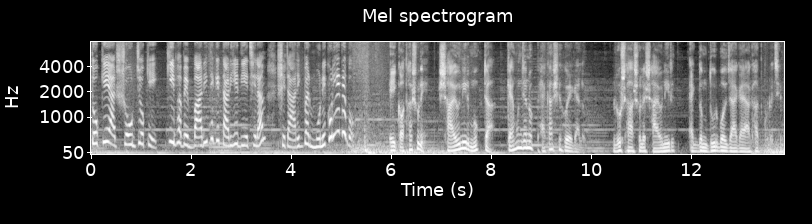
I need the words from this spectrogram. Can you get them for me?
তোকে আর সৌর্যকে কীভাবে বাড়ি থেকে তাড়িয়ে দিয়েছিলাম সেটা আরেকবার মনে করিয়ে দেব? এই কথা শুনে সায়নীর মুখটা কেমন যেন ফ্যাকাশে হয়ে গেল। রুষা আসলে সায়নীর একদম দুর্বল জায়গায় আঘাত করেছিল।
